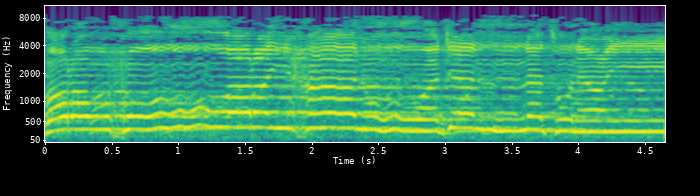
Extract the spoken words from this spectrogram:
فَرَوْحٌ وَرَيْحَانٌ وَجَنَّتُ نَعِيمٍ.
